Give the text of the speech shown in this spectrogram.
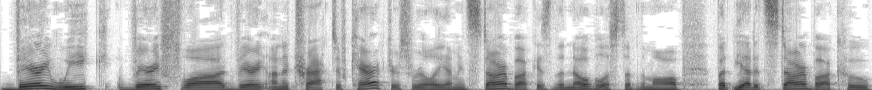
very weak, very flawed, very unattractive characters, really. I mean, Starbuck is the noblest of them all, but yet it's Starbuck who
